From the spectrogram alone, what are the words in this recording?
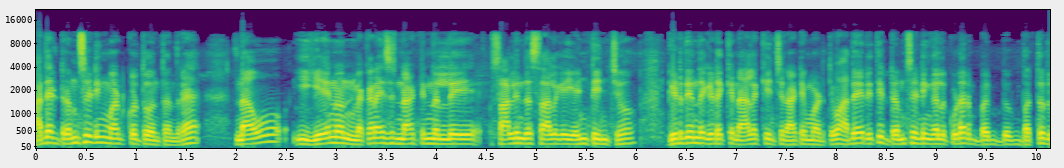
ಅದೇ ಡ್ರಮ್ ಸೀಡಿಂಗ್ ಮಾಡಿಕೊಡ್ತು ಅಂತಂದರೆ ನಾವು ಈಗ ಏನು ಮೆಕನೈಸ್ಡ್ ನಾಟಿನಲ್ಲಿ ಸಾಲಿಂದ ಸಾಲಿಗೆ ಎಂಟು ಇಂಚು, ಗಿಡದಿಂದ ಗಿಡಕ್ಕೆ ನಾಲ್ಕು ಇಂಚು ನಾಟಿ ಮಾಡ್ತೀವೋ, ಅದೇ ರೀತಿ ಡ್ರಮ್ ಸೀಡಿಂಗಲ್ಲಿ ಕೂಡ ಬತ್ತದ ಬ- ಭತ್ತದ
